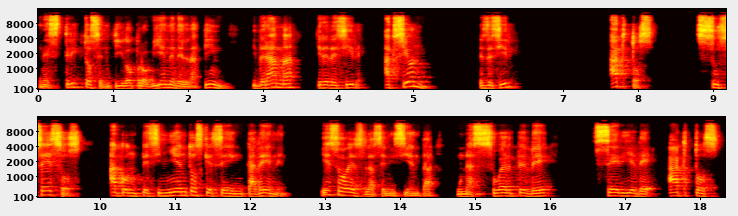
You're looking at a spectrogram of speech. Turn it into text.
en estricto sentido, proviene del latín y drama quiere decir acción, es decir, actos, sucesos, acontecimientos que se encadenen. Y eso es la Cenicienta, una suerte de serie de actos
